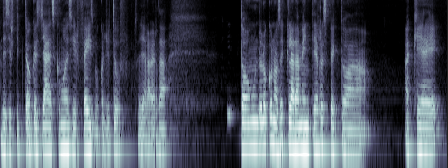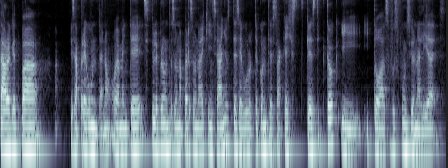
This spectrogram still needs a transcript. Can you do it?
Decir TikTok es ya es como decir Facebook o YouTube. O sea, ya la verdad todo el mundo lo conoce claramente respecto a, a qué target va esa pregunta, ¿no? Obviamente, si tú le preguntas a una persona de 15 años, de seguro te contesta qué es, es TikTok y, y, todas sus funcionalidades.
